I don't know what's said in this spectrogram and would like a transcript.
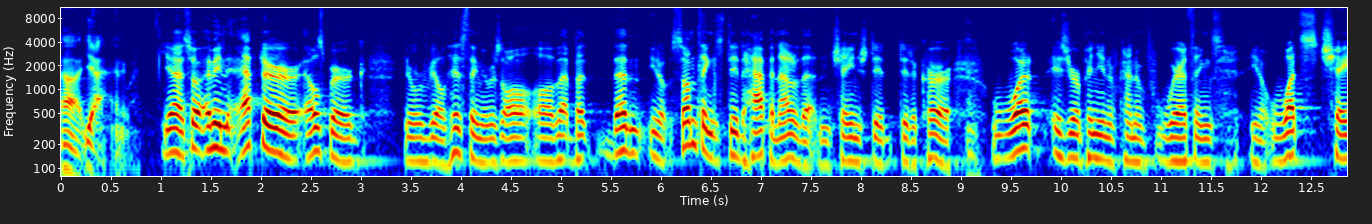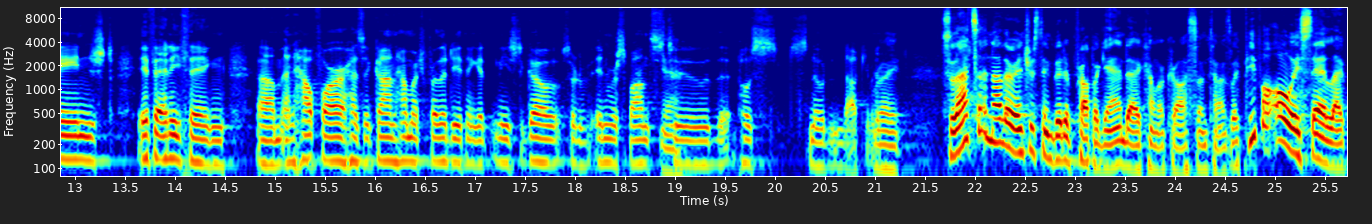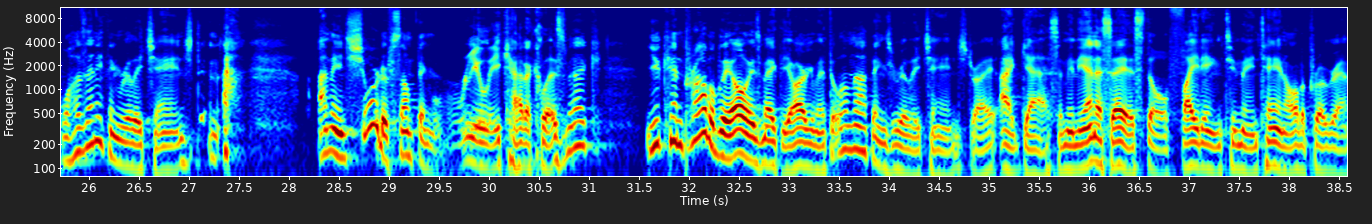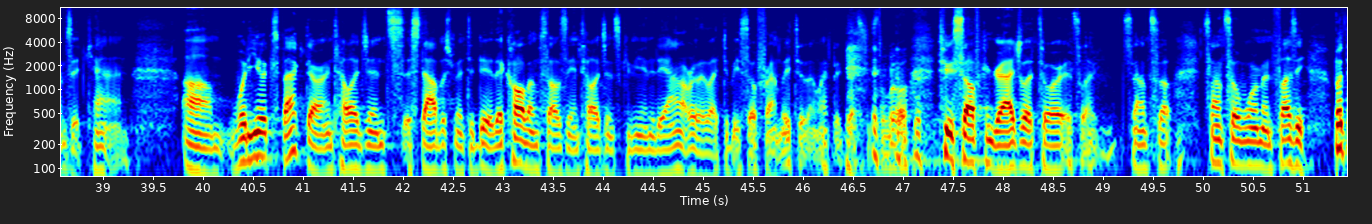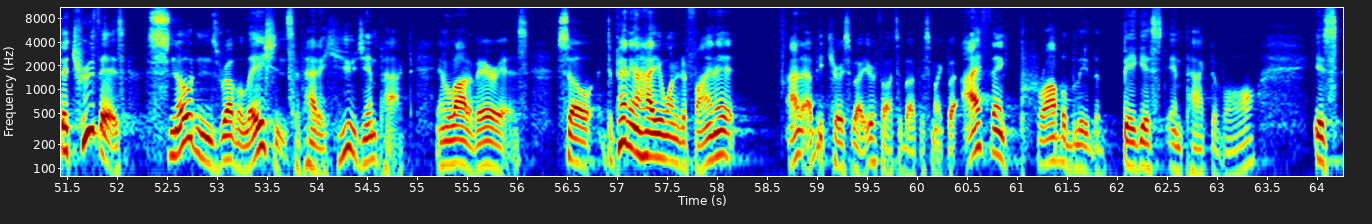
uh, yeah, anyway. Yeah, so I mean, after Ellsberg, you know, revealed his thing. There was all, all of that, but then you know some things did happen out of that, and change did did occur. What is your opinion of kind of where things, you know, what's changed, if anything, um, and how far has it gone? How much further do you think it needs to go, sort of in response yeah. to the post Snowden document? Right. So that's another interesting bit of propaganda I come across sometimes. Like people always say, like, "Well, has anything really changed?" And I mean, short of something really cataclysmic you can probably always make the argument that, well, nothing's really changed, right? I guess. I mean, the NSA is still fighting to maintain all the programs it can. Um, what do you expect our intelligence establishment to do? They call themselves the intelligence community. I don't really like to be so friendly to them. I think that's just a little too self-congratulatory. It's like it sounds so it sounds so warm and fuzzy. But the truth is, Snowden's revelations have had a huge impact in a lot of areas. So depending on how you want to define it, I'd, be curious about your thoughts about this, Mike. But I think probably the biggest impact of all is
